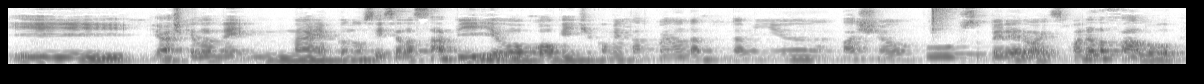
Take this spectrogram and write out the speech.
e eu acho que ela nem, na época, não sei se ela sabia ou alguém tinha comentado com ela da, da minha paixão por super-heróis. Quando ela falou,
